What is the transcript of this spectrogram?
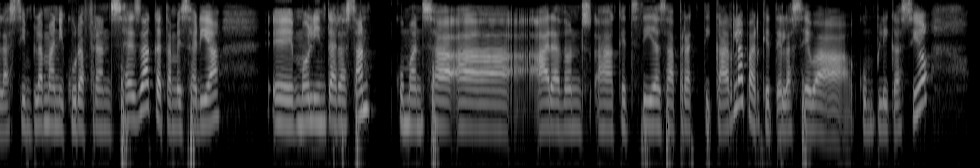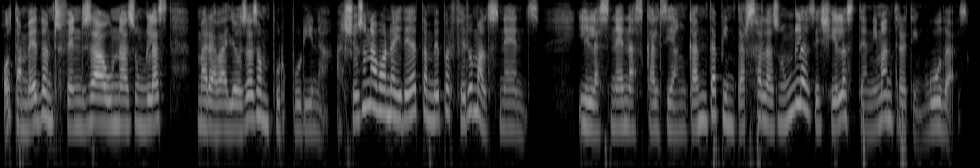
la simple manicura francesa, que també seria eh, molt interessant començar a, ara doncs, aquests dies a practicar-la perquè té la seva complicació o també doncs, fent-nos unes ungles meravelloses amb purpurina. Això és una bona idea també per fer-ho amb els nens i les nenes que els hi encanta pintar-se les ungles i així les tenim entretingudes.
